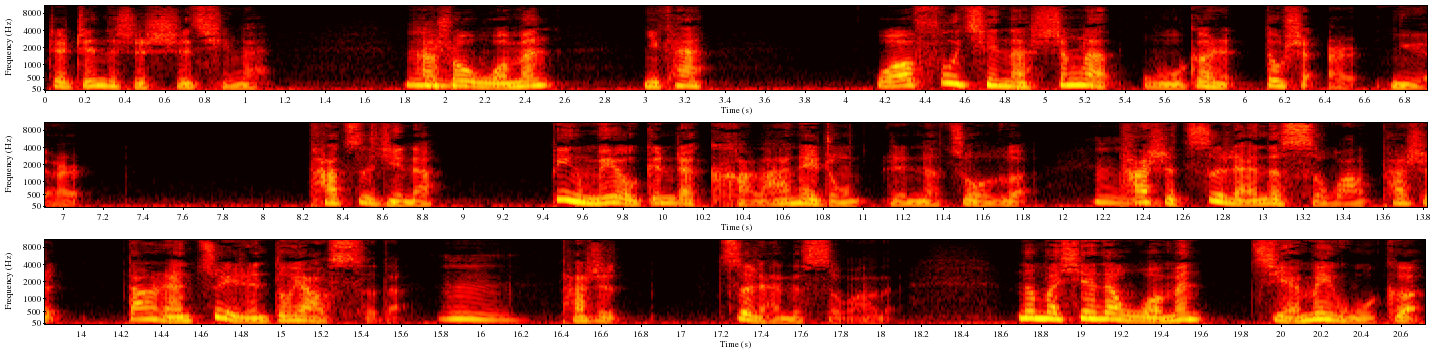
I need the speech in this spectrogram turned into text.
这真的是实情啊！他说：“我们，你看，我父亲呢生了五个人，都是儿女儿，他自己呢，并没有跟着可拉那种人呢作恶，他是自然的死亡，他是当然罪人都要死的，嗯。他是自然的死亡的。那么现在我们姐妹五个，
